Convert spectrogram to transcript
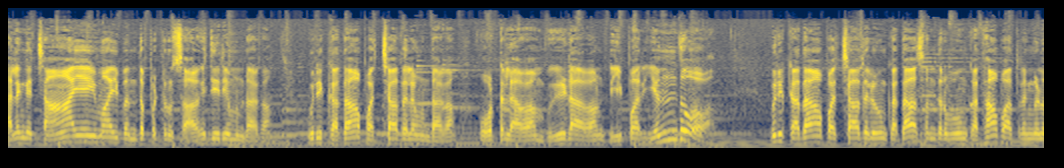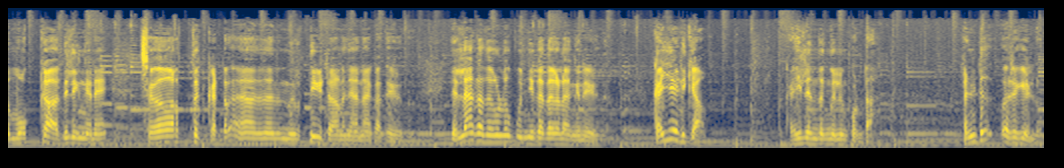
അല്ലെങ്കിൽ ചായയുമായി ബന്ധപ്പെട്ടൊരു സാഹചര്യം ഉണ്ടാകാം ഒരു കഥാ പശ്ചാത്തലം ഉണ്ടാകാം ഹോട്ടലാകാം വീടാകാം ടീപ്പാർ എന്തോ ആവാം. ഒരു കഥാ പശ്ചാത്തലവും കഥാസന്ദർഭവും കഥാപാത്രങ്ങളും ഒക്കെ അതിലിങ്ങനെ ചേർത്ത് കെട്ട നിർത്തിയിട്ടാണ് ഞാൻ ആ കഥ എഴുതുന്നത്. എല്ലാ കഥകളും കുഞ്ഞു കഥകൾ അങ്ങനെ എഴുതും? കൈയടിക്കാം കയ്യിലെന്തെങ്കിലും കൊണ്ടാ. രണ്ട് വരികയുള്ളൂ.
